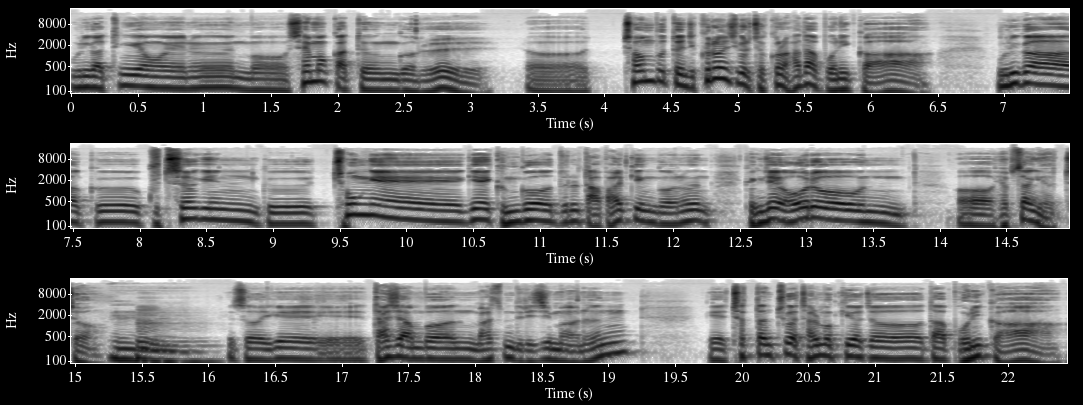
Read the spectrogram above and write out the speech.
우리 같은 경우에는 뭐 세목 같은 거를 어 처음부터 이제 그런 식으로 접근을 하다 보니까 우리가 그 구체적인 그 총액의 근거들을 다 밝힌 거는 굉장히 어려운 어 협상이었죠. 음. 그래서 이게 다시 한번 말씀드리지만은 첫 단추가 잘못 끼어져다 보니까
